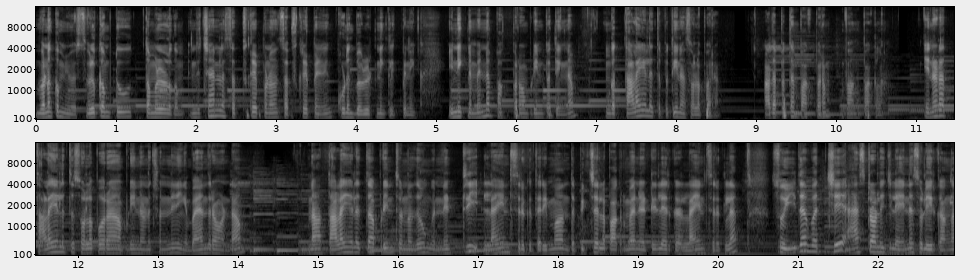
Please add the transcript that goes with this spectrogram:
வணக்கம் யூஸ் வெல்கம் டு தமிழ் உலகம். இந்த சேனலை சப்ஸ்கிரைப் பண்ண சப்ஸ்கிரைப் பண்ணி கூட பெல் பட்டனை கிளிக் பண்ணி. இன்றைக்கி நம்ம என்ன பார்க்க போகிறோம் அப்படின்னு பார்த்தீங்கன்னா உங்கள் தலையெழுத்தை பற்றி நான் சொல்ல போகிறேன் அதை பற்றி தான் பார்க்க போகிறோம் வாங்க பார்க்கலாம். என்னடா தலையெழுத்து சொல்ல போகிறேன் அப்படின்னு நினச்சோன்னே நீங்கள் பயந்துட வேண்டாம். நான் தலையெழுத்து அப்படின்னு சொன்னது உங்கள் நெற்றி லைன்ஸ் இருக்குது தெரியுமா? அந்த பிக்சரில் பார்க்குற மாதிரி நெற்றியில் இருக்கிற லைன்ஸ் இருக்குல்ல. ஸோ இதை வச்சு ஆஸ்ட்ராலஜியில் என்ன சொல்லியிருக்காங்க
